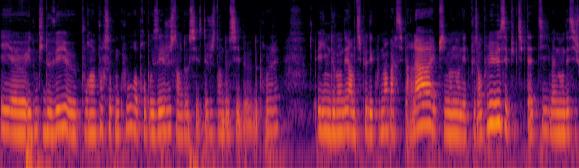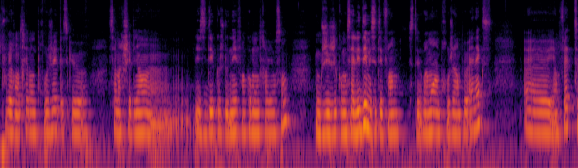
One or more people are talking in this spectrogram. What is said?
Et, euh, et donc il devait, euh, pour, pour ce concours, proposer juste un dossier. C'était juste un dossier de, projet. Et il me demandait un petit peu des coups de main par-ci par-là. Et puis il m'a demandé de plus en plus. Et puis petit à petit, il m'a demandé si je pouvais rentrer dans le projet parce que euh, ça marchait bien, les idées que je donnais, enfin comment on travaillait ensemble. Donc j'ai commencé à l'aider, mais c'était vraiment un projet un peu annexe. Et en fait,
